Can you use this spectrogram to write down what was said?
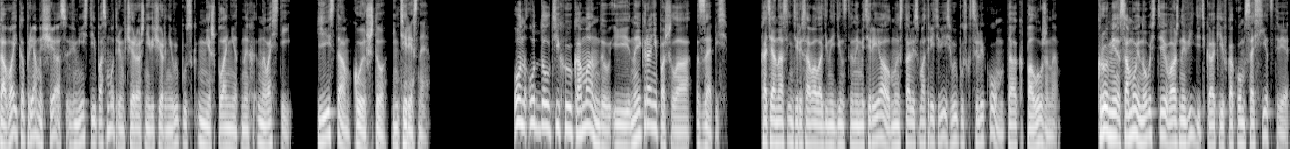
Давай-ка прямо сейчас вместе и посмотрим вчерашний вечерний выпуск межпланетных новостей. Есть там кое-что интересное. Он отдал тихую команду, и на экране пошла запись. Хотя нас интересовал один единственный материал, мы стали смотреть весь выпуск целиком, так положено. Кроме самой новости, важно видеть, как и в каком соседстве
